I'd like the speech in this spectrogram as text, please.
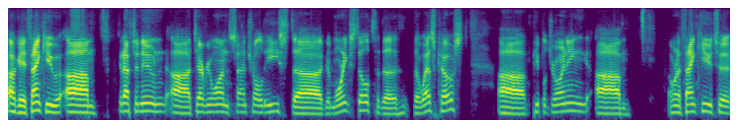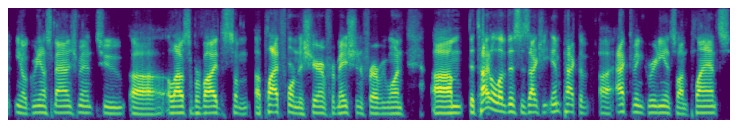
Okay, thank you. Um, good afternoon uh, to everyone, Central East. Uh, good morning still to the, the West Coast. Uh, people joining. Um, I want to thank you to you know Greenhouse Management to uh, allow us to provide some a platform to share information for everyone. Um, the title of this is actually impact of uh, active ingredients on plants.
